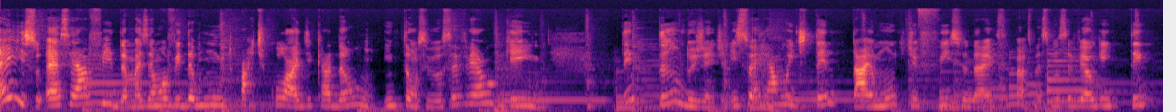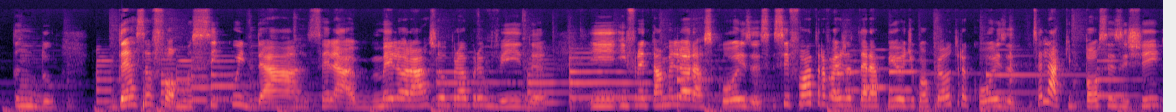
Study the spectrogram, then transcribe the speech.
é isso, essa é a vida, mas é uma vida muito particular de cada um. Então, se você vê alguém tentando, gente, isso é realmente tentar, é muito difícil dar esse passo, mas se você vê alguém tentando dessa forma se cuidar, sei lá, melhorar a sua própria vida e enfrentar melhor as coisas, se for através da terapia ou de qualquer outra coisa, sei lá, que possa existir,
